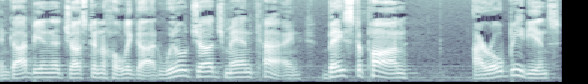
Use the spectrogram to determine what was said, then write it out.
And God, being a just and a holy God, will judge mankind based upon our obedience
